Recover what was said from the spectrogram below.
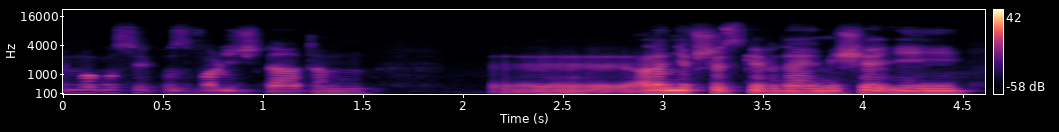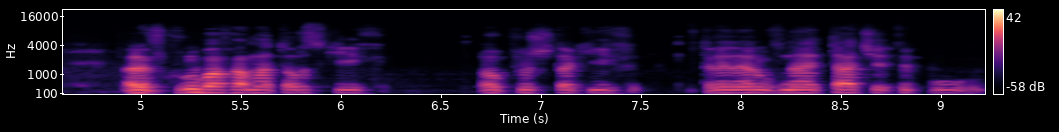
y, mogą sobie pozwolić na tam, y, ale nie wszystkie, wydaje mi się. I, ale w klubach amatorskich, oprócz takich trenerów na etacie typu,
